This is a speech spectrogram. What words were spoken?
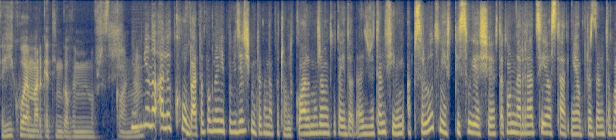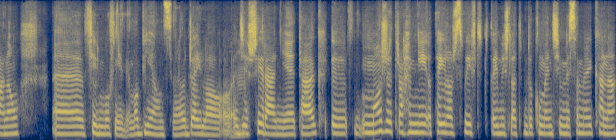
wehikułem marketingowym mimo wszystko. Nie? nie no, ale Kuba, to w ogóle nie powiedzieliśmy tego na początku, ale możemy tutaj dodać, że ten film absolutnie wpisuje się w taką narrację ostatnio prezentowaną e, filmów, nie wiem, o Beyoncé, o J-Lo, o mhm. Edzie Sheeranie, tak? Y, może trochę mniej o Taylor Swift, tutaj myślę o tym dokumencie Miss Americana,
